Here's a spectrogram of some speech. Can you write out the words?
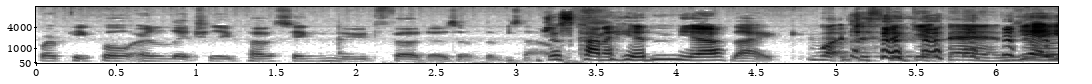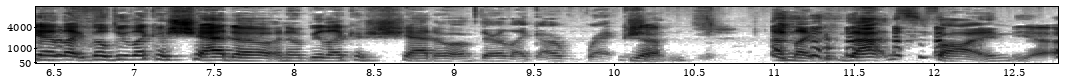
where people are literally posting nude photos of themselves. Just kind of hidden, yeah. like what? Just to get banned? yeah, yeah, like they'll do like a shadow and it'll be like a shadow of their like erection. And like that's fine. Yeah.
